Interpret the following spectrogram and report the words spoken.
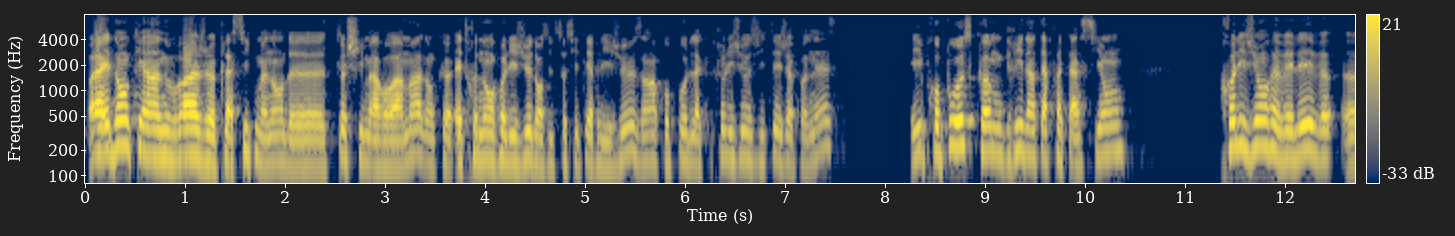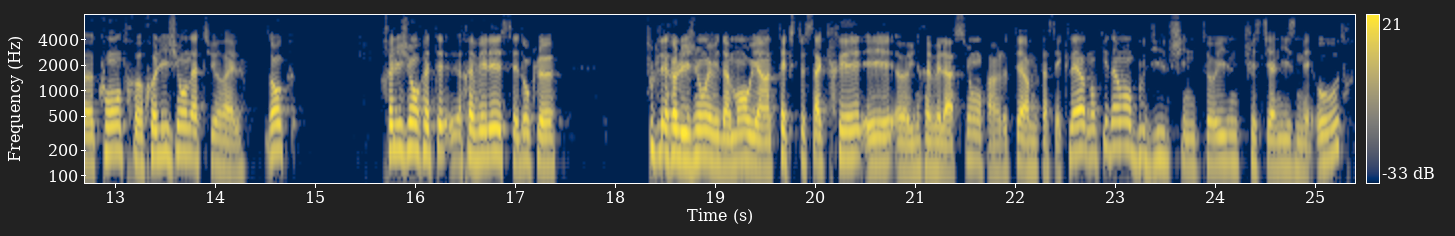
Voilà, et donc il y a un ouvrage classique maintenant de Toshima Rohama, donc euh, Être non religieux dans une société religieuse, hein, à propos de la religiosité japonaise. Et il propose comme grille d'interprétation religion révélée euh, contre religion naturelle. Donc, religion révélée, c'est donc toutes les religions, évidemment, où il y a un texte sacré et euh, une révélation, enfin le terme est assez clair. Donc, évidemment, bouddhisme, shintoïsme, christianisme et autres.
